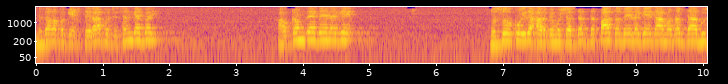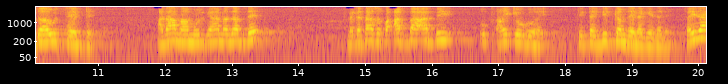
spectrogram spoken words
نو دغه پکې اختلاف چې څنګه به او کم ځای به لګي نو سو کوئی د حرف مشدد د پاسه به لګي دا مذهب د ابو داود صاحب دی ادا معمول بیا مذهب دی لکه تاسو په ابا اب او هغه کې وګورئ چې تجدید کم ځای لګیدل صحیح ده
